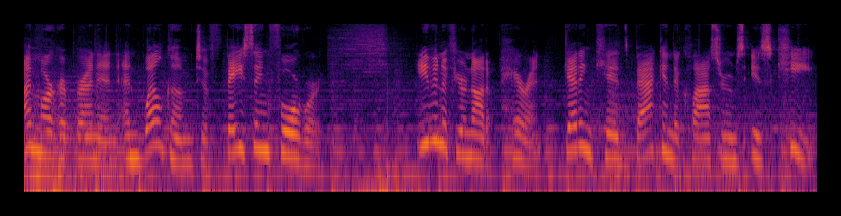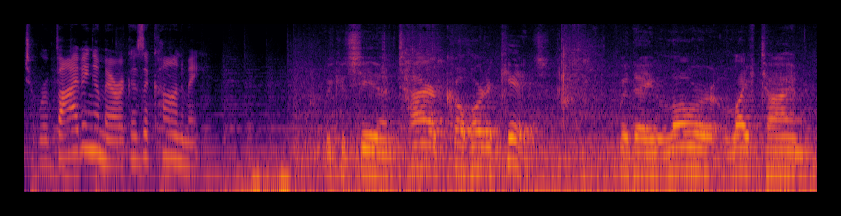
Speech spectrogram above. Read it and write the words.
I'm Margaret Brennan, and welcome to Facing Forward. Even if you're not a parent, getting kids back into classrooms is key to reviving America's economy. We could see an entire cohort of kids with a lower lifetime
